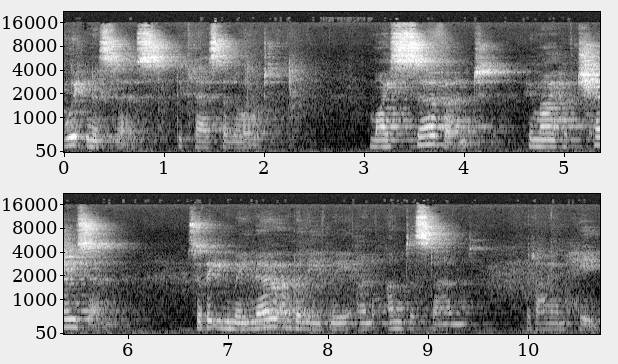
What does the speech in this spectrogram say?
witnesses, declares the Lord, my servant whom I have chosen, so that you may know and believe me and understand that I am He.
